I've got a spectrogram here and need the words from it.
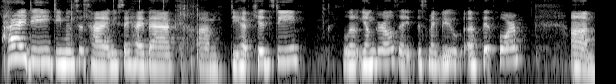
hi, Dee. Dee Moon says hi. We say hi back. Um, do you have kids, Dee? Little young girls that this might be a fit for? Um,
